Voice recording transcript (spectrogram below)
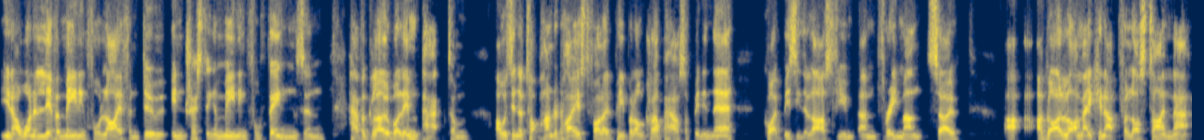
you know, I want to live a meaningful life and do interesting and meaningful things and have a global impact. I'm I was in the top 100 highest followed people on Clubhouse. I've been in there quite busy the last few um, three months. So I, I got a lot of making up for lost time, Matt.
